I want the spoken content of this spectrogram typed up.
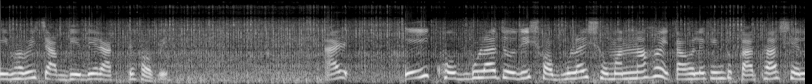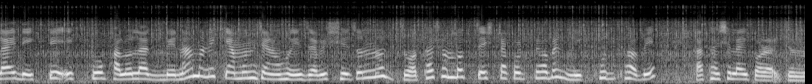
এইভাবেই চাপ দিয়ে দিয়ে রাখতে হবে। আর এই খোপগুলা যদি সবগুলাই সমান না হয়, তাহলে কিন্তু কাঁথা সেলাই দেখতে একটুও ভালো লাগবে না। মানে কেমন যেন হয়ে যাবে। সেজন্য যথাসম্ভব চেষ্টা করতে হবে নিখুঁতভাবে কাঁথা সেলাই করার জন্য।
